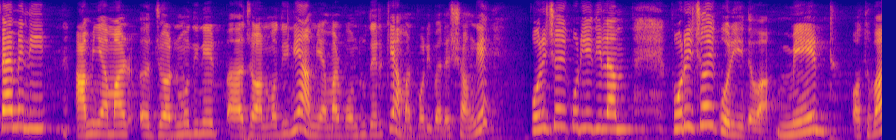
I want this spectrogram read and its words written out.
family আমি আমার জন্মদিনের জন্মদিনে আমি আমার বন্ধুদেরকে, আমার পরিবারের সঙ্গে পরিচয় করিয়ে দিলাম। পরিচয় করিয়ে দেওয়া মেড অথবা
